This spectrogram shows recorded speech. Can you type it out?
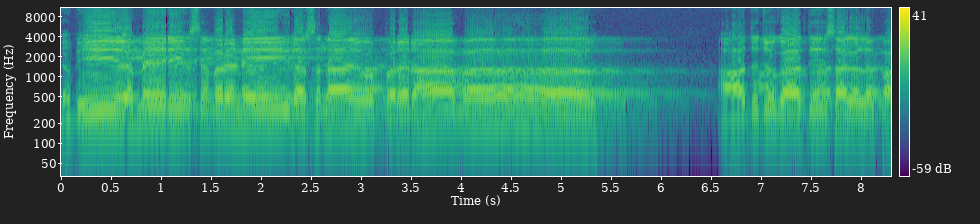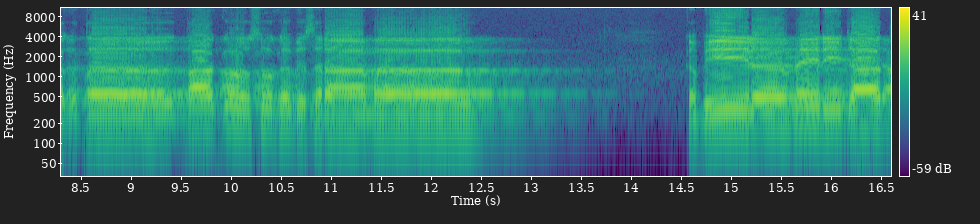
ਕਬੀਰ ਮੇਰੀ ਸਿਮਰਨੀ, ਰਸਨਾ ਉਪਰ ਰਾਮ। ਆਦ ਜੁਗਾਦੇ ਸਗਲ ਭਗਤ ਤਾਕੋ ਸੁਖ ਬਿਸਰਾਮ। ਕਬੀਰ ਮੇਰੀ ਜਾਤ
